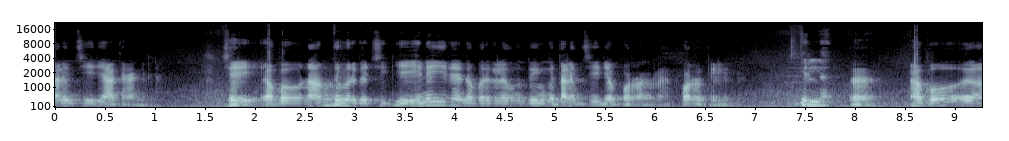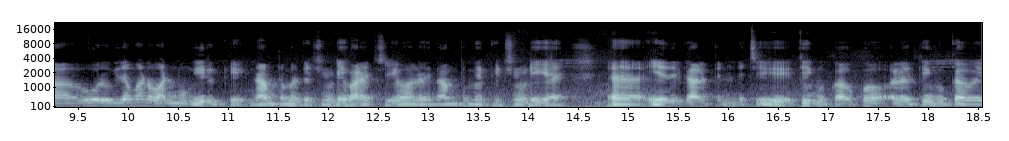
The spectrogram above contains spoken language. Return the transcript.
தலைப்பு செய்தி ஆக்குறாங்கல்ல சரி அப்போது நாம் தமிழ் கட்சிக்கு இணையிற நபர்களை வந்து இவங்க தலைப்பு செய்தியாக போடுறாங்களா? போடுறது இல்லை. இல்லை. அப்போது ஒரு விதமான வன்மம் இருக்குது நாம் தமிழ் கட்சியினுடைய வளர்ச்சியோ அல்லது நாம் தமிழ் கட்சியினுடைய எதிர்காலத்தை நினச்சி திமுகவுக்கோ அல்லது திமுகவை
